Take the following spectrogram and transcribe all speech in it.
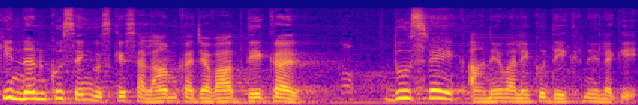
कि ननकू सिंह उसके सलाम का जवाब देकर दूसरे एक आने वाले को देखने लगे।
